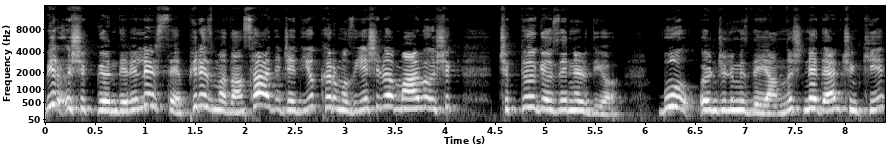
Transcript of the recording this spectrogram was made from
bir ışık gönderilirse prizmadan sadece diyor kırmızı, yeşil ve mavi ışık çıktığı gözlenir diyor. Bu öncülümüz de yanlış. Neden? Çünkü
